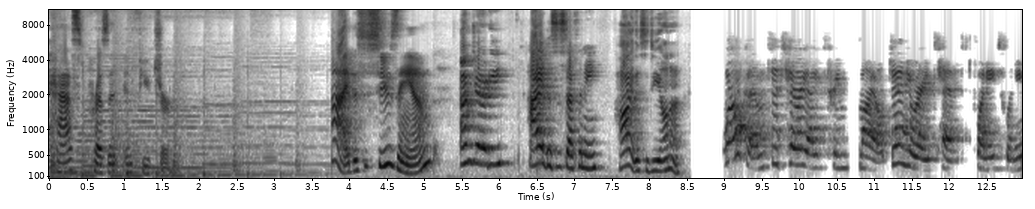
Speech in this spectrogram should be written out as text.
past, present, and future. Hi, this is Suzanne. I'm Jody. Hi, this is Stephanie. Hi, this is Deanna. To Cherry Ice Cream Smile, January 10th, 2021.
